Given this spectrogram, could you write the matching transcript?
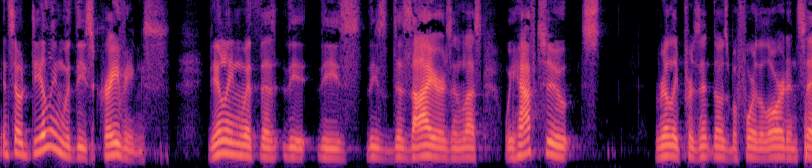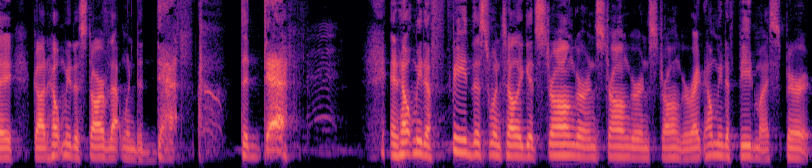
And so, dealing with these cravings, dealing with the, the, these, these desires and lusts, we have to really present those before the Lord and say, God, help me to starve that one to death. to death. And help me to feed this one until he gets stronger and stronger and stronger, right? Help me to feed my spirit.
